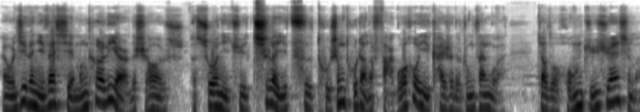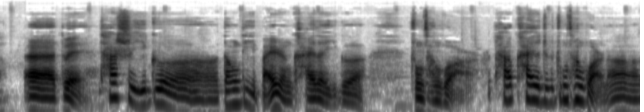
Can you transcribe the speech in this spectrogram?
哎，我记得你在写蒙特利尔的时候说，你去吃了一次土生土长的法国后裔开设的中餐馆，叫做红菊轩，是吗？呃，对，它是一个当地白人开的一个中餐馆。他开的这个中餐馆呢，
